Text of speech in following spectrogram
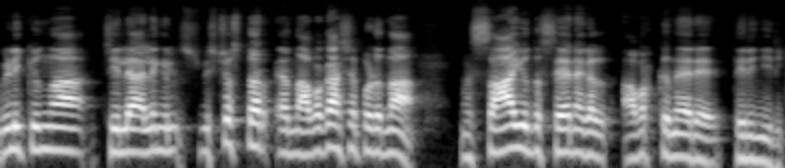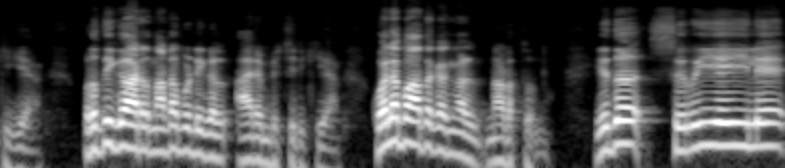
വിളിക്കുന്ന ചില അല്ലെങ്കിൽ വിശ്വസ്തർ എന്ന് അവകാശപ്പെടുന്ന സായുധ സേനകൾ അവർക്ക് നേരെ തിരിഞ്ഞിരിക്കുകയാണ്. പ്രതികാര നടപടികൾ ആരംഭിച്ചിരിക്കുകയാണ്. കൊലപാതകങ്ങൾ നടത്തുന്നു. ഇത് സിറിയയിലെ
